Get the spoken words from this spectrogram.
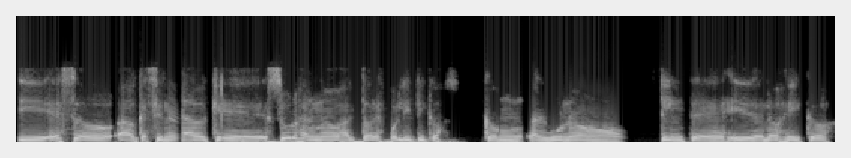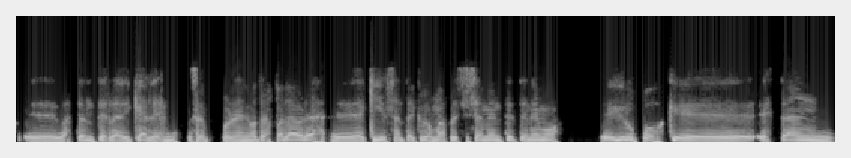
y eso ha ocasionado que surjan nuevos actores políticos con algunos tintes ideológicos eh, bastante radicales. O sea, por, en otras palabras, eh, aquí en Santa Cruz más precisamente tenemos eh, grupos que están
